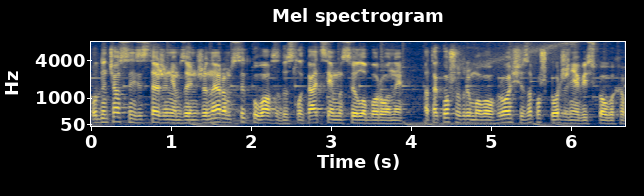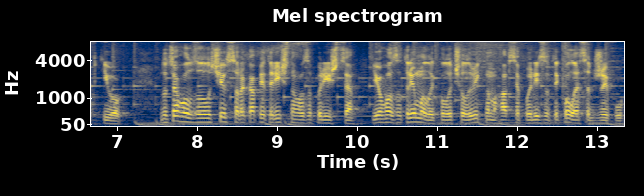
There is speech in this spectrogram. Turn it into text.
Одночасно зі стеженням за інженером слідкував за дислокаціями сил оборони, а також отримував гроші за пошкодження військових автівок. До цього залучив 45-річного запоріжця. Його затримали, коли чоловік намагався порізати колеса джипу.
